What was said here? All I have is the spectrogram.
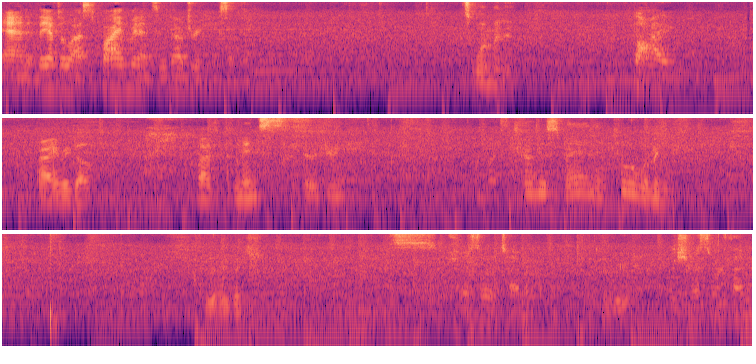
and they have to last five minutes without drinking something. It's one minute. Five. Alright, here we go. About to commence surgery. I'm about to turn this man into a woman. You ready, bitch? I start a timer? Here we go. Wait, should I start a timer?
